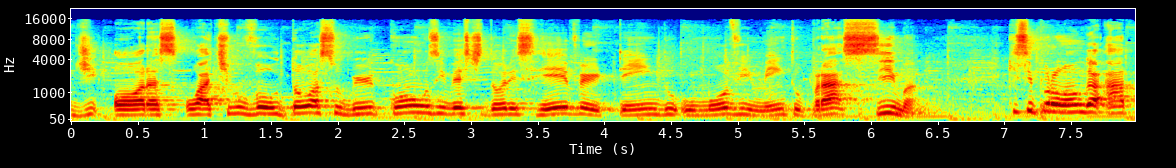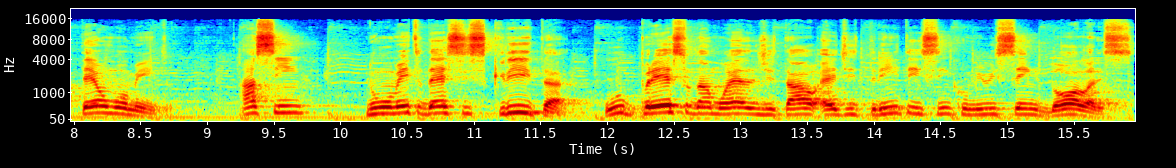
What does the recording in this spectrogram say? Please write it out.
de horas, o ativo voltou a subir com os investidores revertendo o movimento para cima, que se prolonga até o momento. Assim, no momento dessa escrita, o preço da moeda digital é de 35.100 dólares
